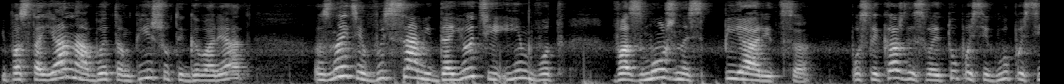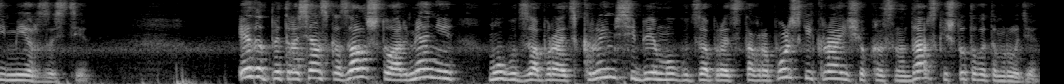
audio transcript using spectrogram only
и постоянно об этом пишут и говорят. знаете, вы сами даете им вот возможность пиариться после каждой своей тупости, глупости и мерзости. Этот Петросян сказал, что армяне могут забрать Крым себе, могут забрать Ставропольский край, еще Краснодарский, что-то в этом роде.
